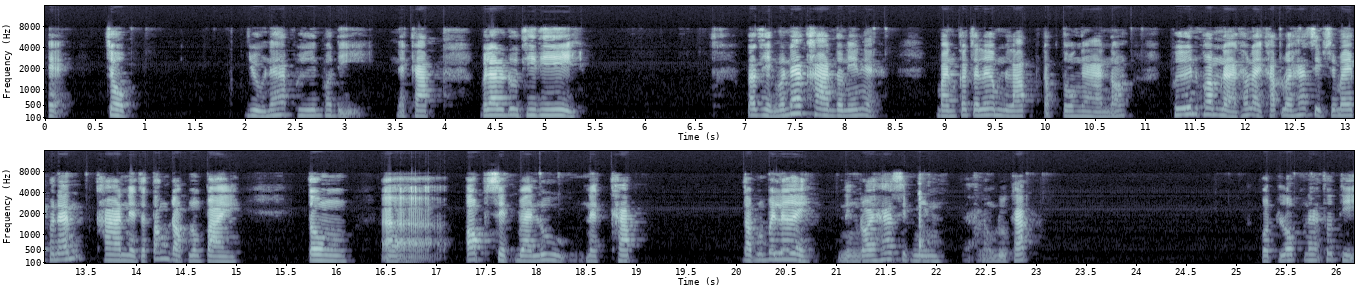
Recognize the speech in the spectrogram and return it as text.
เนี่ยจบอยู่หน้าพื้นพอดีนะครับ เวลาเราดูทีดีเราจะเห็นว่าหน้าคานตัวนี้เนี่ย มันก็จะเริ่มรับกับตัวงานเนาะ พื้นความหนาเท่าไหร่ครับ 150 ใช่ไหม เพราะนั้นคานเนี่ยจะต้องดรอปลงไปตรงเอ่อ offset value นะครับ ดรอปลงไปเลย 150 มิลลองดูครับ กดลบนะโทษที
